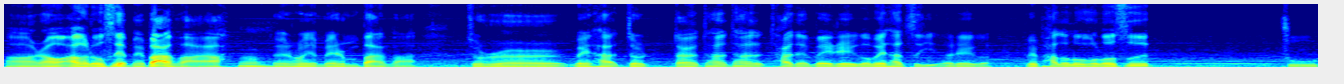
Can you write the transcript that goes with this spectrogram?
啊。然后阿克琉斯也没办法呀，嗯。等于说也没什么办法，就是为他，就是当然他他他得为这个为他自己的这个为帕特洛克罗斯主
